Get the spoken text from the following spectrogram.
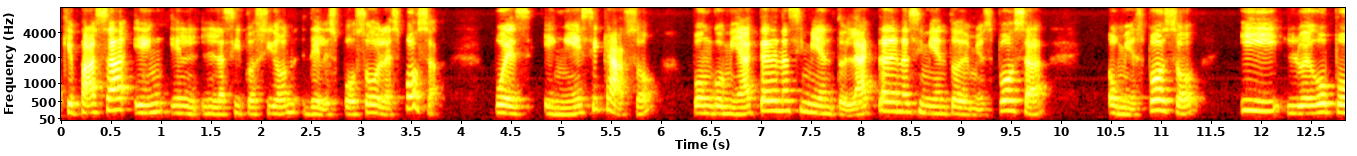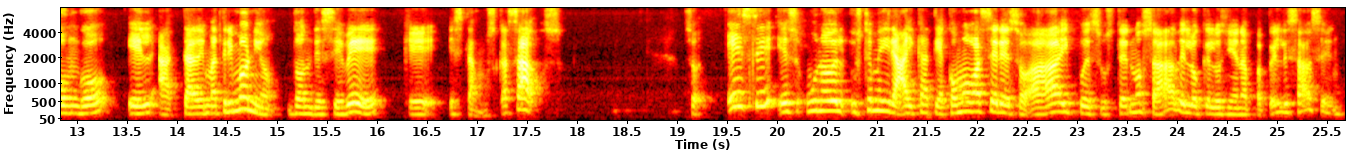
¿qué pasa en, la situación del esposo o la esposa? Pues en ese caso, pongo mi acta de nacimiento, el acta de nacimiento de mi esposa o mi esposo, y luego pongo el acta de matrimonio, donde se ve que estamos casados. ese es uno de, usted me dirá, ay, Katia, ¿cómo va a ser eso? Ay, pues usted no sabe lo que los llenapapeles hacen.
